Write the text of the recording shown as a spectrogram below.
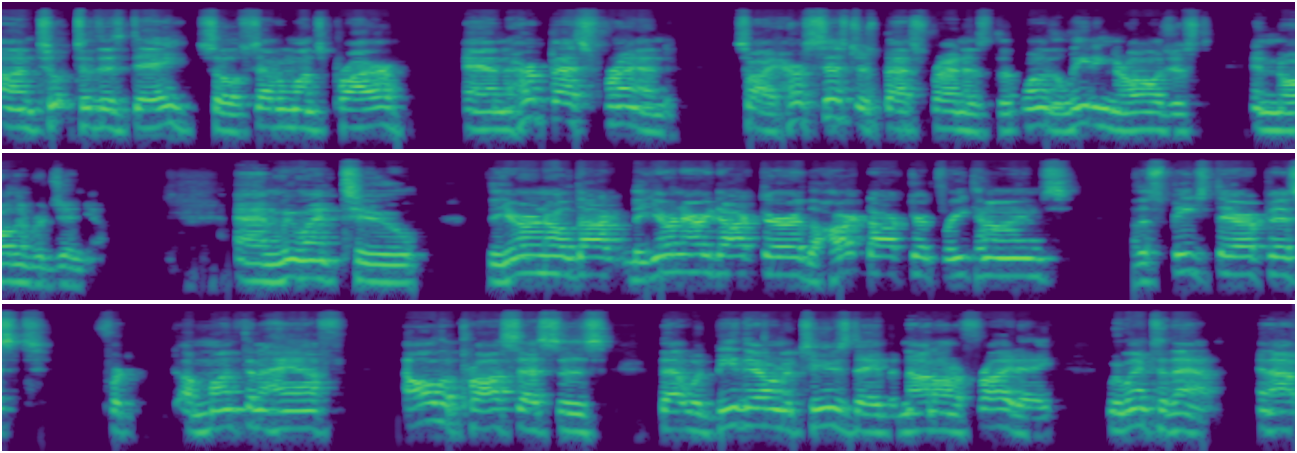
until to this day so seven months prior and her best friend sorry her sister's best friend is the, one of the leading neurologists in northern virginia and we went to the urinary doc, the urinary doctor, the heart doctor three times, the speech therapist for a month and a half, all the processes that would be there on a Tuesday but not on a Friday. We went to them, and I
